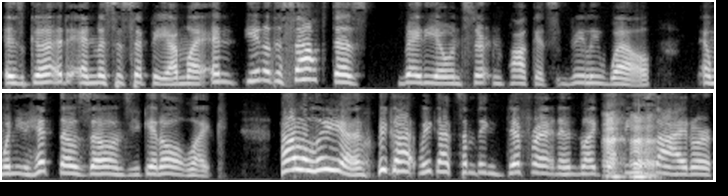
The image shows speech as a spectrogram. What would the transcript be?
is good, and Mississippi. I'm like, and you know, the South does radio in certain pockets really well, and when you hit those zones, you get all like, "Hallelujah, we got we got something different," and like the B side or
